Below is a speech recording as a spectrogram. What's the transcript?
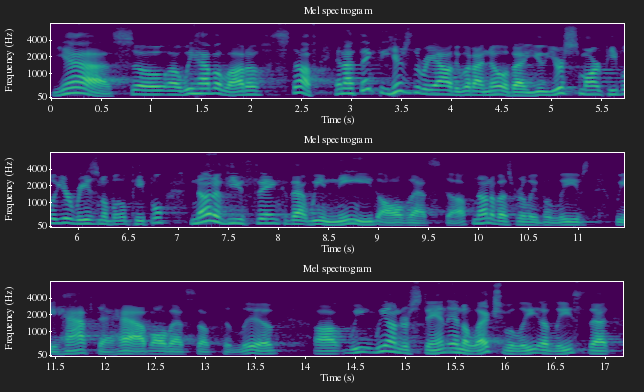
Yeah, so uh, we have a lot of stuff. And I think here's the reality what I know about you you're smart people, you're reasonable people. None of you think that we need all that stuff. None of us really believes we have to have all that stuff to live. Uh, we, we understand, intellectually at least, that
